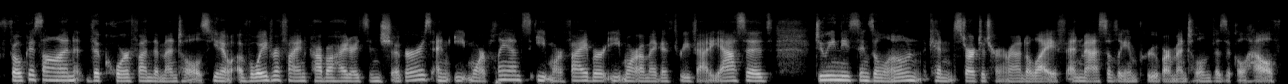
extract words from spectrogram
focus on the core fundamentals you know avoid refined carbohydrates and sugars and eat more plants eat more fiber eat more omega-3 fatty acids. Doing these things alone can start to turn around a life and massively improve our mental and physical health.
